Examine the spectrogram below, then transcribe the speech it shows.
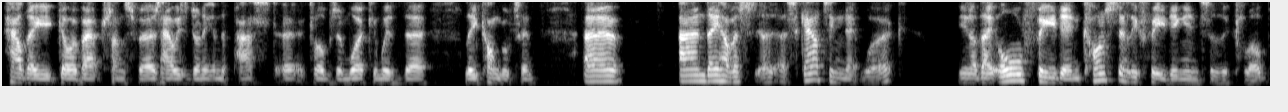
how they go about transfers, how he's done it in the past uh, clubs, and working with uh, Lee Congerton. Uh, and they have a, a, scouting network. You know, they all feed in, constantly feeding into the club.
